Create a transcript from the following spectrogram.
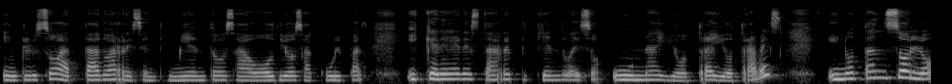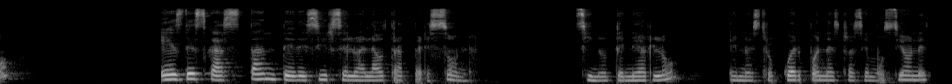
incluso atado a resentimientos, a odios, a culpas y querer estar repitiendo eso una y otra y otra vez. Y no tan solo es desgastante decírselo a la otra persona, sino tenerlo en nuestro cuerpo, en nuestras emociones,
